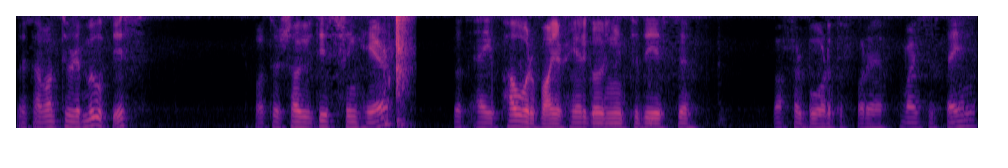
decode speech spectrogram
So I want to remove this I want to show you this thing here. Got a power wire here going into this uh, buffer board for a Y sustain.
